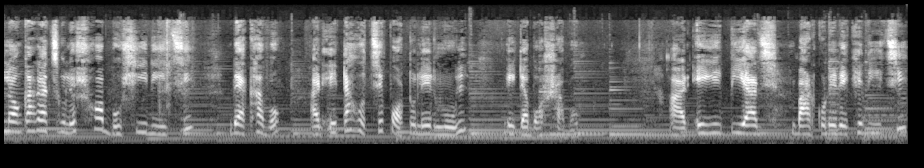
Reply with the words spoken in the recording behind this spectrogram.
লঙ্কা গাছগুলো সব বসিয়ে দিয়েছি, দেখাবো। আর এটা হচ্ছে পটলের মূল, এটা বসাবো। আর এই পেঁয়াজ বার করে রেখে দিয়েছি,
